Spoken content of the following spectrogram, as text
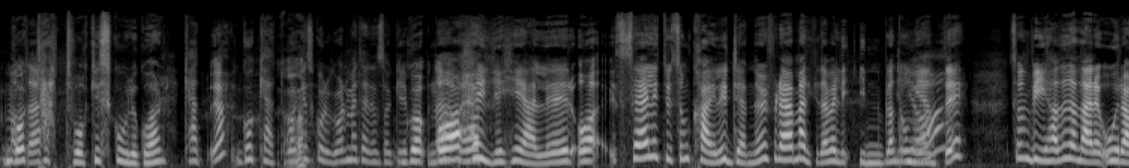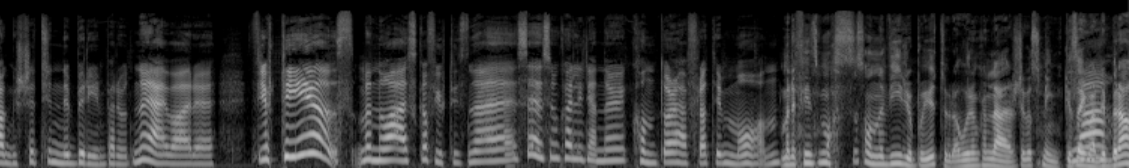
på Gå måte catwalk i skolegården. cat, Ja, gå catwalk Ja. i skolegården med tennissokker i puppene. puppene. og høye hæler. Og se litt ut som Kylie Jenner, for det har jeg merket er veldig inn blant unge Ja. jenter. Sånn, Vi hadde den der oransje, tynne brynperioden da jeg var eh, fjortis. Men nå skal fjortisene se ut som Kylie Jenner. Kontor herfra til månen. Men det fins masse sånne videoer på YouTube da, hvor hun kan lære seg å sminke seg Ja. veldig bra.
